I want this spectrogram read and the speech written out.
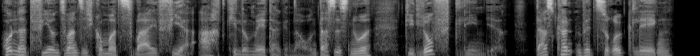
124,248 Kilometer genau. Und das ist nur die Luftlinie. Das könnten wir zurücklegen,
